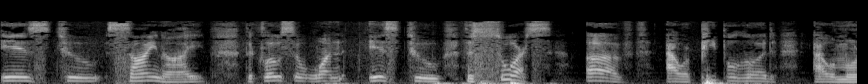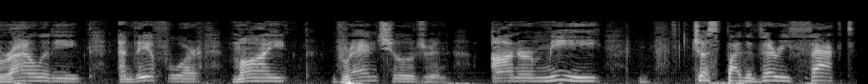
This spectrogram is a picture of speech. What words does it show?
is to Sinai, the closer one is to the source of our peoplehood, our morality, and therefore my grandchildren honor me just by the very fact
